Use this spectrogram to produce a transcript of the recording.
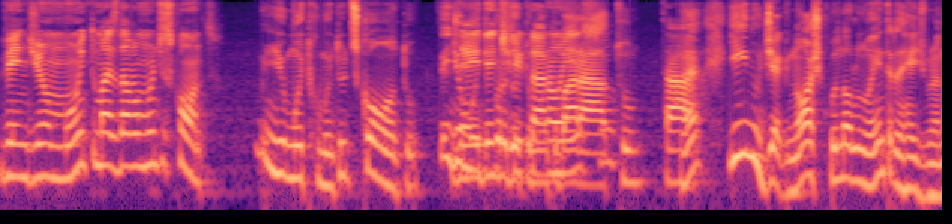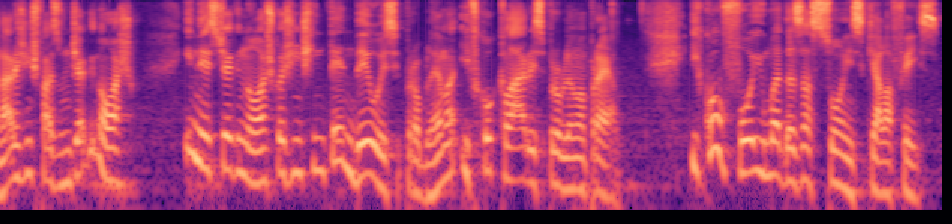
vendiam muito, mas davam muito desconto. Vendiam muito com muito desconto, vendiam muito produto muito isso, barato. tá. né? E aí no diagnóstico, quando o aluno entra na rede milionária, a gente faz um diagnóstico. E nesse diagnóstico a gente entendeu esse problema e ficou claro esse problema para ela. E qual foi uma das ações que ela fez?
